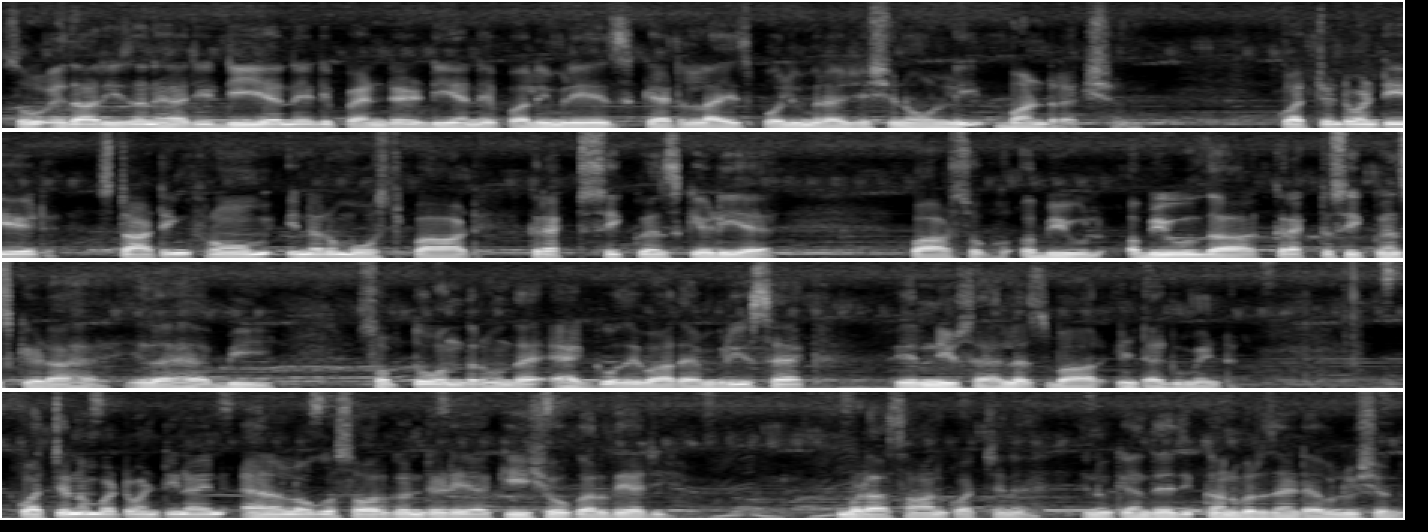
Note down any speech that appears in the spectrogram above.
ਸੋ ਇਹਦਾ ਰੀਜ਼ਨ ਹੈ ਜੀ DNA dependent DNA polymerase catalyse polymerisation only one direction question 28 starting from innermost part correct sequence ਕਿਹੜੀ ਹੈ? Parts of ovule ovule the correct sequence ਕਿਹੜਾ ਹੈ? ਇਹਦਾ ਹੈ ਬੀ ਸਭ ਤੋਂ ਅੰਦਰ ਹੁੰਦਾ ਹੈ ਐਗ ਉਹਦੇ ਬਾਅਦ ਐਮਬ੍ਰੀਓ ਸੈਕ ਫਿਰ ਨਿਊਸੈਲਸ ਬਾਰ integument question number 29 analogous organ ਜਿਹੜੇ ਆ, ਕੀ ਸ਼ੋ ਕਰਦੇ ਆ ਜੀ? ਬੜਾ ਆਸਾਨ ਕੁਐਸਚਨ ਹੈ। ਇਹਨੂੰ ਕਹਿੰਦੇ ਆ ਜੀ ਕਨਵਰਜੈਂਟ ਐਵੋਲੂਸ਼ਨ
